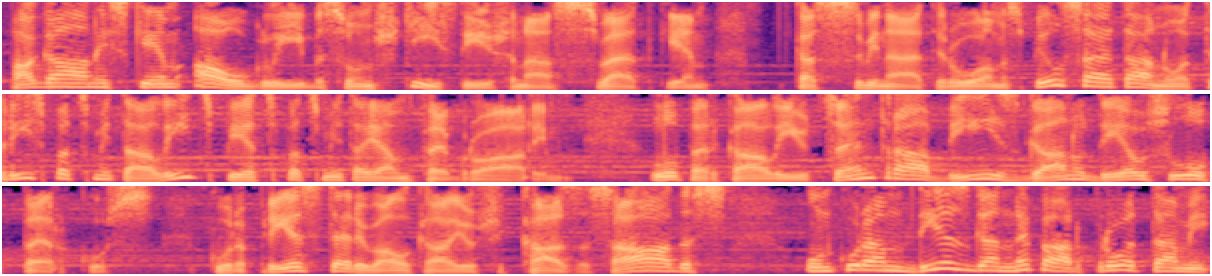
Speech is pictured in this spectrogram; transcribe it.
pagāniskiem auglības un šķīstīšanās svētkiem, kas svinēti Romas pilsētā no 13. līdz 15. februārim. Luperkāliju centrā bijis ganu dievs Luperkus, kura priesteri valkājuši kazas ādas, un kuram diezgan nepārprotami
